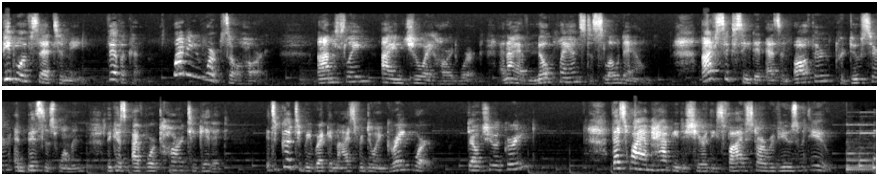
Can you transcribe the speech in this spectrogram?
People have said to me, Vivica, why do you work so hard? Honestly, I enjoy hard work and I have no plans to slow down. I've succeeded as an author, producer, and businesswoman because I've worked hard to get it. It's good to be recognized for doing great work. Don't you agree? That's why I'm happy to share these five star reviews with you.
